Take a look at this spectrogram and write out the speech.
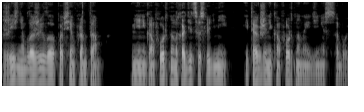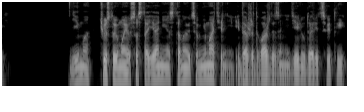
Жизнь обложила по всем фронтам. Мне некомфортно находиться с людьми и также некомфортно наедине с собой. Дима, чувствуя мое состояние, становится внимательней и даже дважды за неделю дарит цветы,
